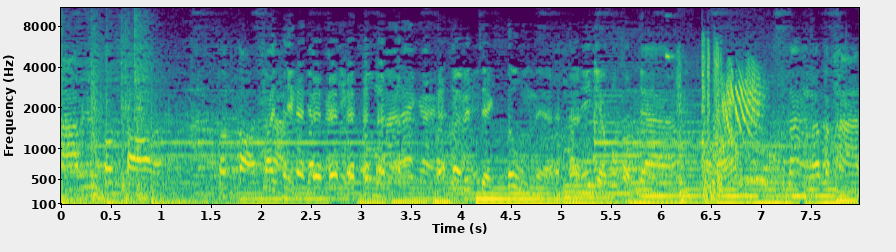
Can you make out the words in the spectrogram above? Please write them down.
พาไปดูต้นตอต้กจะเป็นเด็กตุ้มมาได้ไงเป็นเจ๊กตุ้มเนี่ย อันนี้เดี๋ยวพวกผมจะตั้งรับประทาน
